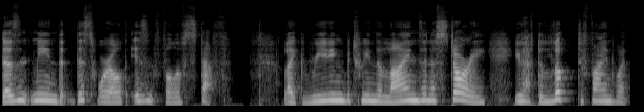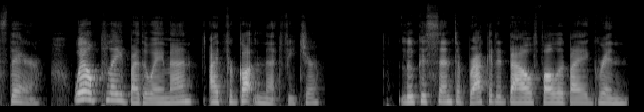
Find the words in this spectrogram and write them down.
doesn't mean that this world isn't full of stuff. Like reading between the lines in a story, you have to look to find what's there. Well played, by the way, man. I'd forgotten that feature. Lukas sent a bracketed bow followed by a grin.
